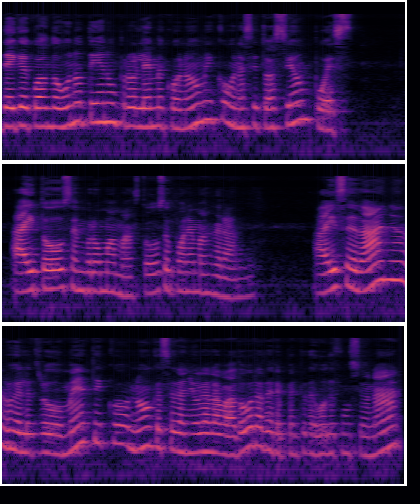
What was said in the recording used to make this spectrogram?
De que cuando uno tiene un problema económico, una situación, pues ahí todo se embroma más, todo se pone más grande. Ahí se dañan los electrodomésticos, ¿no? Que se dañó la lavadora, de repente dejó de funcionar,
